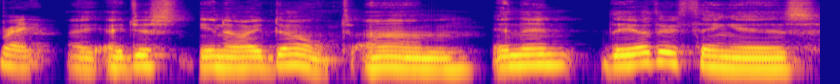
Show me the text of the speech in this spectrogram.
right. I, I just, you know, I don't. Um, and then the other thing is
